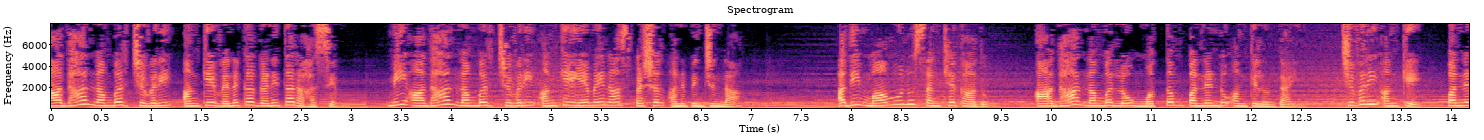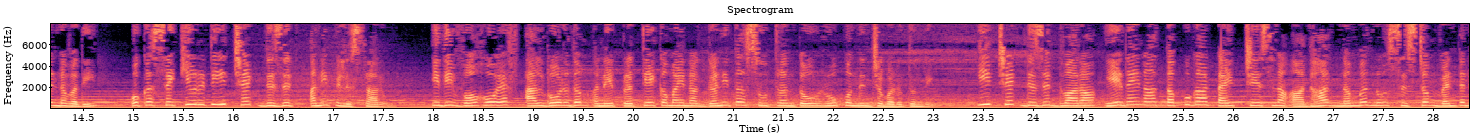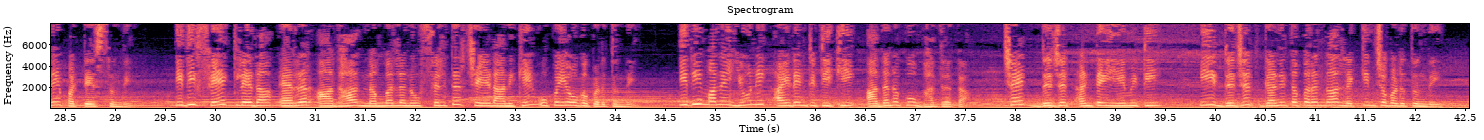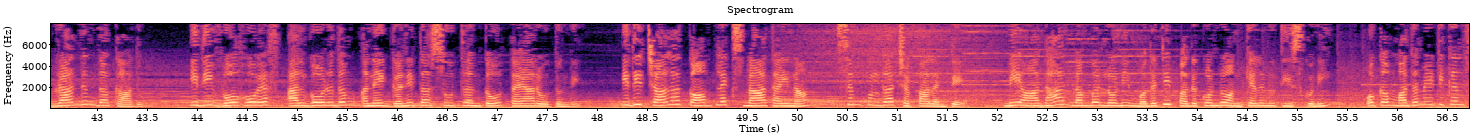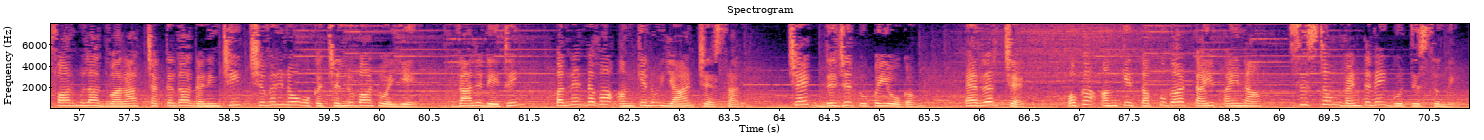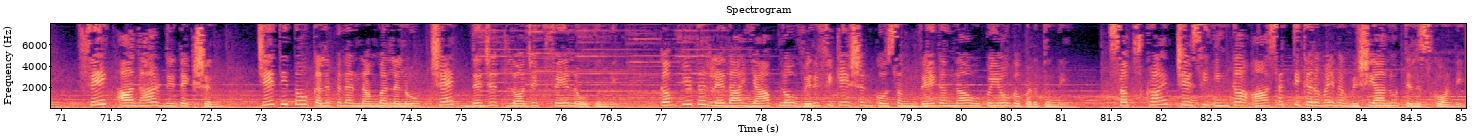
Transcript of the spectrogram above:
Aadhaar number చివరి అంకె వెనుక గణిత రహస్యం. మీ ఆధార్ నంబర్ చివరి అంకె ఏమైనా స్పెషల్ అనిపించిందా? అది మామూలు సంఖ్య కాదు. ఆధార్ నంబర్లో మొత్తం పన్నెండు అంకెలుంటాయి. చివరి అంకె పన్నెండవది ఒక సెక్యూరిటీ చెక్ డిజిట్ అని పిలుస్తారు. ఇది వోహోఎఫ్ అల్గోరిథం అనే ప్రత్యేకమైన గణిత సూత్రంతో రూపొందించబడుతుంది. ఈ చెక్ డిజిట్ ద్వారా ఏదైనా తప్పుగా టైప్ చేసిన ఆధార్ నంబర్ను సిస్టమ్ వెంటనే పట్టేస్తుంది. ఇది ఫేక్ లేదా ఎర్రర్ ఆధార్ నంబర్లను ఫిల్టర్ చేయడానికే ఉపయోగపడుతుంది. ఇది మన యూనిక్ ఐడెంటిటీకి అదనపు భద్రత. చెక్ డిజిట్ అంటే ఏమిటి? ఈ డిజిట్ గణితపరంగా లెక్కించబడుతుంది. రాండమ్గా కాదు. ఇది వోహోఎఫ్ అల్గోరిథం అనే గణిత సూత్రంతో తయారవుతుంది. ఇది చాలా కాంప్లెక్స్ మ్యాథ్ అయినా సింపుల్గా చెప్పాలంటే మీ ఆధార్ నంబర్లోని మొదటి పదకొండు అంకెలను తీసుకుని ఒక మథమెటికల్ ఫార్ములా ద్వారా చక్కగా గణించి చివరిలో ఒక చెల్లుబాటు అయ్యే వాలిడేటింగ్ పన్నెండవ అంకెను యాడ్ చేస్తారు. చెక్ డిజిట్ ఉపయోగం. ఎర్రర్ చెక్ ఒక అంకె తప్పుగా టైప్ అయినా సిస్టమ్ వెంటనే గుర్తిస్తుంది. ఫేక్ ఆధార్ డిటెక్షన్ చేతితో కలిపిన నంబర్లలో చెక్ డిజిట్ లాజిక్ ఫెయిల్ అవుతుంది. కంప్యూటర్ లేదా యాప్లో వెరిఫికేషన్ కోసం వేగంగా ఉపయోగపడుతుంది. సబ్స్క్రైబ్ చేసి ఇంకా ఆసక్తికరమైన విషయాలు తెలుసుకోండి.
